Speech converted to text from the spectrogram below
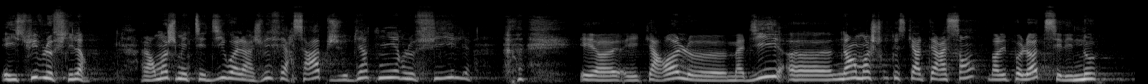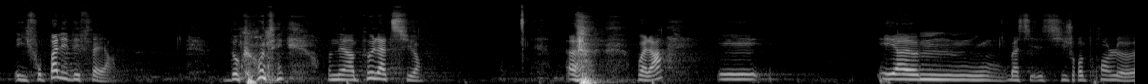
et ils suivent le fil. Alors moi, je m'étais dit, voilà, je vais faire ça, puis je vais bien tenir le fil. Euh, et, Carole euh, m'a dit euh, Non, moi je trouve que ce qui est intéressant dans les pelotes, c'est les nœuds. Et il ne faut pas les défaire. Donc on est, un peu là-dessus. voilà. Et, bah, si, je reprends le,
